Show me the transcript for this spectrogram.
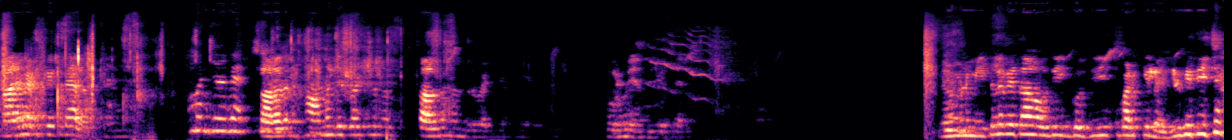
ਮਾਰੇ ਬੈਠ ਕੇ ਖੜਾ ਲਾ ਸਾਰਾ ਦਿਨ ਹਾਂ ਮੈਂ ਵਜੇ ਨਾਲ ਸਾਰਾ ਦਿਨ ਅੰਦਰ ਬੈਠੀ ਹੁੰਦੀ ਹੈ। ਹੋਰ ਹੋ ਜਾਂਦੀ ਹੈ ਮੈਂ ਮਨਮੀਤ ਲਵੇ ਤਾਂ ਉਹਦੀ ਗੋਦੀ ਚ ਵੜ ਕੇ ਬਹਿ ਜੂਗੀ ਤੀ ਚ।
